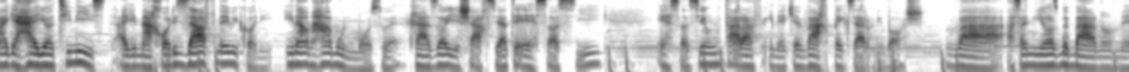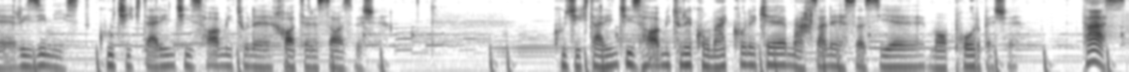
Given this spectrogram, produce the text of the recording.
مگه حیاتی نیست؟ اگه نخوری ضعف نمی‌کنی. اینم هم همون موضوع غذای شخصیت احساسی. احساسی اون طرف اینه که وقت بگذرونی باش. و اصلا نیاز به برنامه ریزی نیست. کوچیکترین چیزها می‌تونه خاطر ساز بشه. کوچیکترین چیزها می‌تونه کمک کنه که مخزن احساسی ما پر بشه. پس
